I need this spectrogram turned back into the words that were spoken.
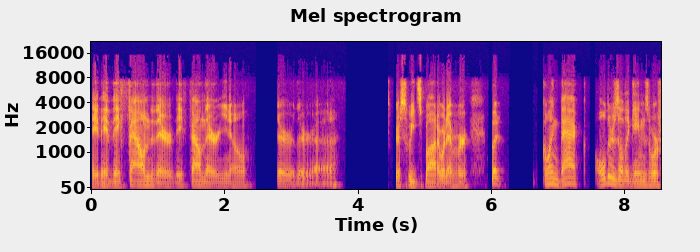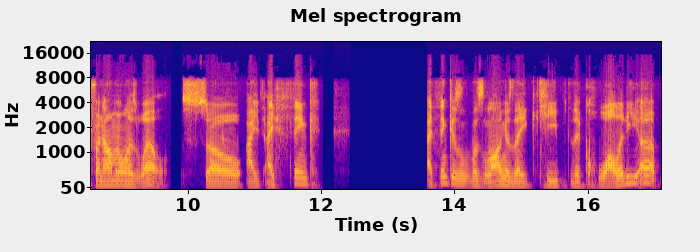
They they they found their they found their you know their their uh their sweet spot or whatever. But going back, older Zelda games were phenomenal as well. So I I think I think as as long as they keep the quality up,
